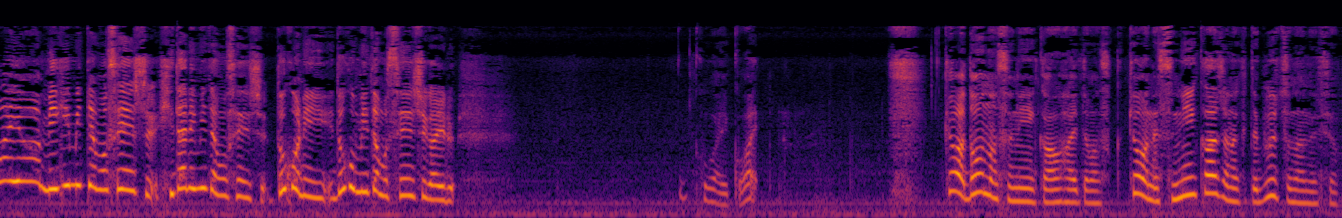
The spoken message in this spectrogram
怖いよ。右見ても選手、左見ても選手。どこに、どこ見ても選手がいる。怖い怖い。今日はどんなスニーカーを履いてますか？今日はね、スニーカーじゃなくてブーツなんですよ。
